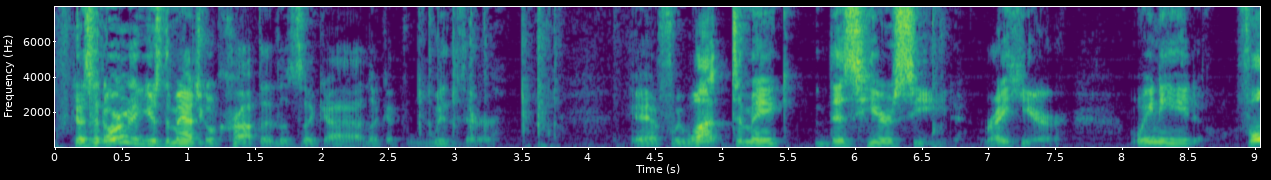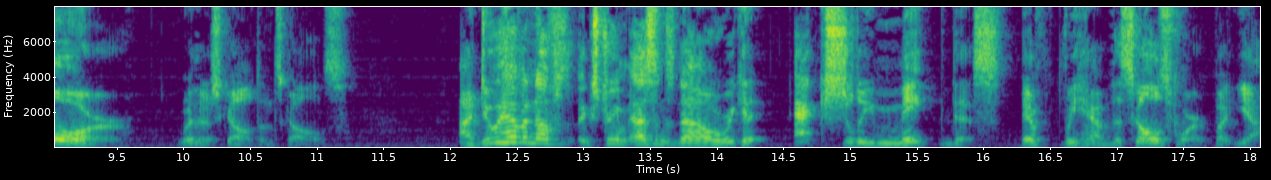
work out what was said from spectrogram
Because in order to use the magical crop, that looks like, uh, look at wither. If we want to make this here seed, right here, we need four wither skeleton skulls. I do have enough extreme essence now where we can actually make this if we have the skulls for it, but yeah.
